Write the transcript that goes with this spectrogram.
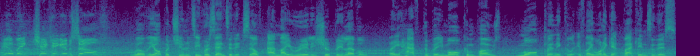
He'll be kicking himself. Well, the opportunity presented itself, and they really should be level. They have to be more composed, more clinical if they want to get back into this.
